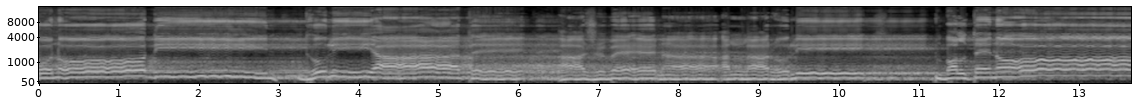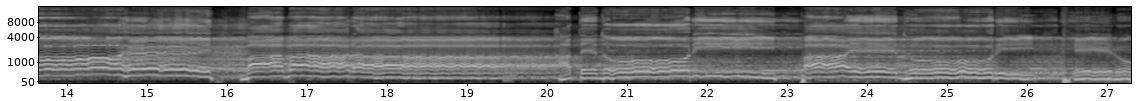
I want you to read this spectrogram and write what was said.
কোনো দিন ধুলিয়াতে আসবে না আল্লাহ রলি বলতেন হে বাবারা, হাতে ধরি, পায়ে ধরি, ফেরো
